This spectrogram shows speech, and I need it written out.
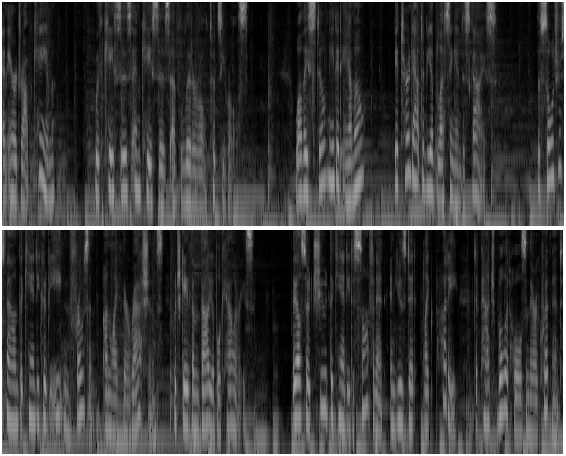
an airdrop came with cases and cases of literal Tootsie Rolls. While they still needed ammo, it turned out to be a blessing in disguise. The soldiers found the candy could be eaten frozen, unlike their rations, which gave them valuable calories. They also chewed the candy to soften it and used it like putty to patch bullet holes in their equipment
